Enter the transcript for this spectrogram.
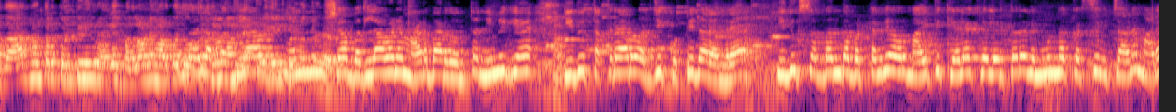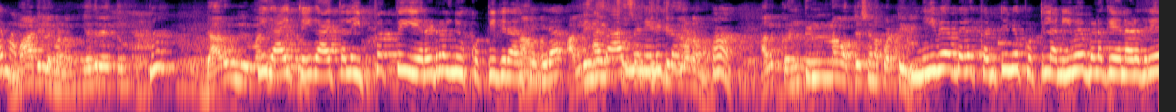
ಅದಾದ ನಂತರ ಕಂಟಿನ್ಯೂ ಹಾಗೆ ಬದಲಾವಣೆ ಮಾಡ್ಕೊತೀವಿ ಒಂದು ನಿಮಿಷ ಬದಲಾವಣೆ ಮಾಡಬಾರ್ದು ಅಂತ ನಿಮಗೆ ಇದು ತಕರಾರು ಅರ್ಜಿ ಕೊಟ್ಟಿದ್ದಾರೆ ಅಂದ್ರೆ ಇದಕ್ಕೆ ಸಂಬಂಧಪಟ್ಟಂಗೆ ಅವ್ರ ಮಾಹಿತಿ ಕೇಳೇ ಕೇಳಿರ್ತಾರೆ ನಿಮ್ಮನ್ನ ಕರೆಸಿ ವಿಚಾರಣೆ ಮಾಡೇ ಮಾಡಿ ಮಾಡಿಲ್ಲ ಮೇಡಮ್. ಎದುರಾಯ್ತು ಯಾರು ಈಗ ಆಯ್ತು ಈಗ ಆಯ್ತಲ್ಲ ಇಪ್ಪತ್ತು ಎರಡರಲ್ಲಿ ನೀವು ಕೊಟ್ಟಿದ್ದೀರಾ ಮೇಡಮ್. ಅಲ್ಲಿ ಕಂಟಿನ್ಯೂ ನಾವು ಅಬ್ಜೆಕ್ಷನ್ ಕೊಟ್ಟಿವಿ ನೀವೇ ಬೆಳಗ್ಗೆ ಕಂಟಿನ್ಯೂ ಕೊಟ್ಟಿಲ್ಲ ನೀವೇ ಬೆಳಗ್ಗೆ ಏನ್ ಹೇಳಿದ್ರಿ.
